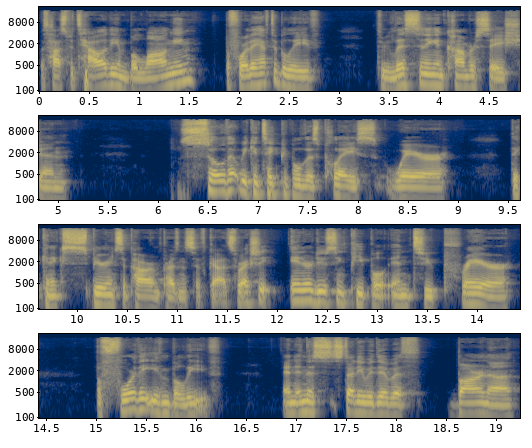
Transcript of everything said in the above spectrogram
with hospitality and belonging before they have to believe through listening and conversation so that we can take people to this place where they can experience the power and presence of God. So we're actually introducing people into prayer before they even believe. And in this study we did with Barna,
